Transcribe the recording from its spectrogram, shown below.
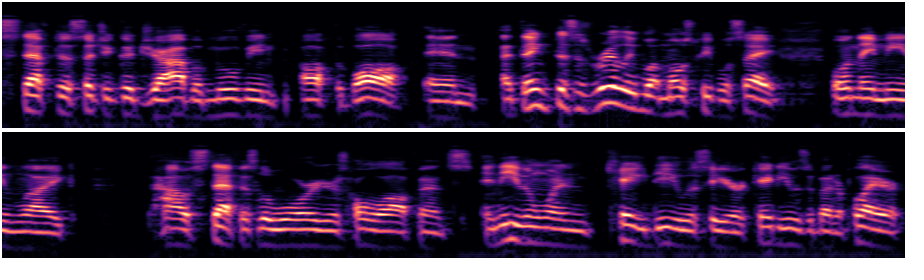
Steph does such a good job of moving off the ball. And I think this is really what most people say when they mean like how Steph is the Warriors' whole offense. And even when KD was here, KD was a better player.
